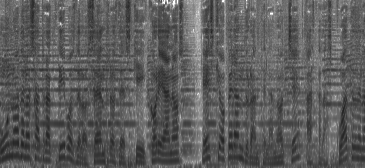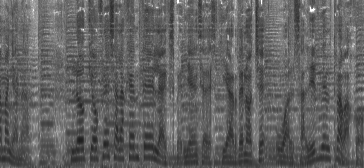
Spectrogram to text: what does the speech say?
Uno de los atractivos de los centros de esquí coreanos es que operan durante la noche hasta las 4 de la mañana, lo que ofrece a la gente la experiencia de esquiar de noche o al salir del trabajo.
